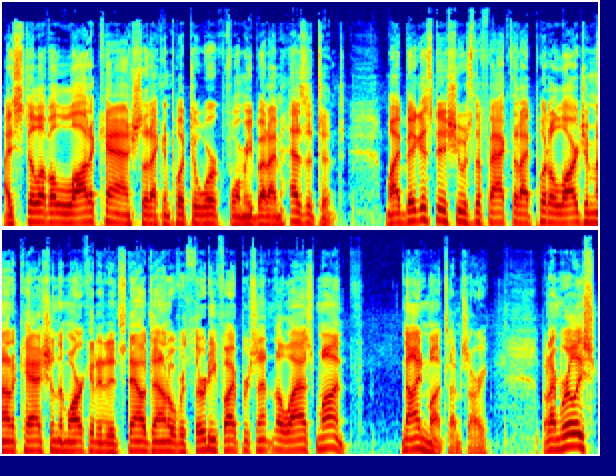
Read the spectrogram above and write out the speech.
I still have a lot of cash that I can put to work for me, but I'm hesitant. My biggest issue is the fact that I put a large amount of cash in the market and it's now down over 35% in the last month. Nine months, I'm sorry. But I'm really, str-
